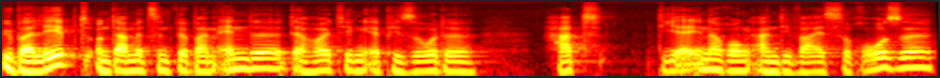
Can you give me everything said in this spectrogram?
Überlebt, und damit sind wir beim Ende der heutigen Episode, hat die Erinnerung an die Weiße Rose.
